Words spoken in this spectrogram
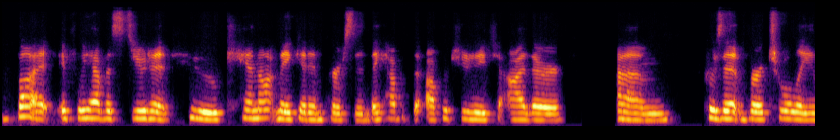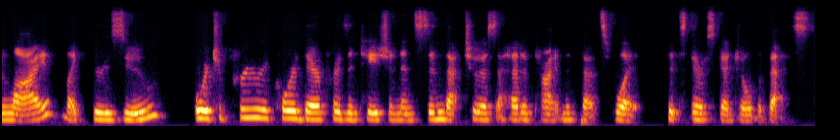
But if we have a student who cannot make it in person, they have the opportunity to either um, present virtually live, like through Zoom, or to pre record their presentation and send that to us ahead of time if that's what fits their schedule the best.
